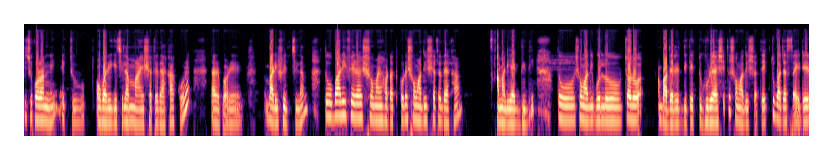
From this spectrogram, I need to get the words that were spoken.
কিছু করার নেই। একটু ও বাড়ি গেছিলাম মায়ের সাথে দেখা করে তারপরে বাড়ি ফিরছিলাম। তো বাড়ি ফেরার সময় হঠাৎ করে সমাধির সাথে দেখা, আমারই এক দিদি। তো সমাধি বলল, চলো বাজারের দিকে একটু ঘুরে আসি, তো সমাধির সাথে একটু বাজার সাইডের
